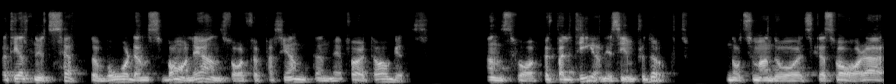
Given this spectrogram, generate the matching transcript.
på ett helt nytt sätt då vårdens vanliga ansvar för patienten med företagets ansvar för kvaliteten i sin produkt något som man då ska svara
